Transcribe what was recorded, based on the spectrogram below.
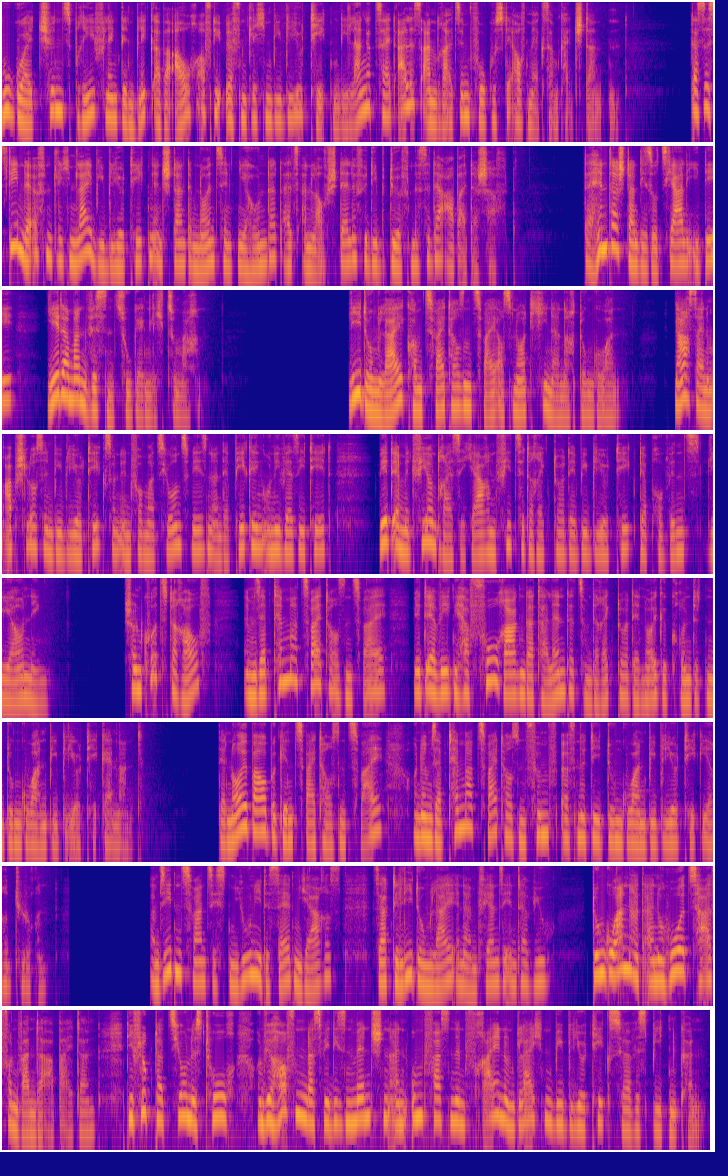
Wu Guaichuns Brief lenkt den Blick aber auch auf die öffentlichen Bibliotheken, die lange Zeit alles andere als im Fokus der Aufmerksamkeit standen. Das System der öffentlichen Leihbibliotheken entstand im 19. Jahrhundert als Anlaufstelle für die Bedürfnisse der Arbeiterschaft. Dahinter stand die soziale Idee, jedermann Wissen zugänglich zu machen. Li Donglai kommt 2002 aus Nordchina nach Dongguan. Nach seinem Abschluss in Bibliotheks- und Informationswesen an der Peking-Universität wird er mit 34 Jahren Vizedirektor der Bibliothek der Provinz Liaoning. Schon kurz darauf, im September 2002, wird er wegen hervorragender Talente zum Direktor der neu gegründeten Dongguan-Bibliothek ernannt. Der Neubau beginnt 2002 und im September 2005 öffnet die Dongguan-Bibliothek ihre Türen. Am 27. Juni desselben Jahres sagte Li Donglai in einem Fernsehinterview, Dongguan hat eine hohe Zahl von Wanderarbeitern. Die Fluktuation ist hoch und wir hoffen, dass wir diesen Menschen einen umfassenden, freien und gleichen Bibliotheksservice bieten können.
